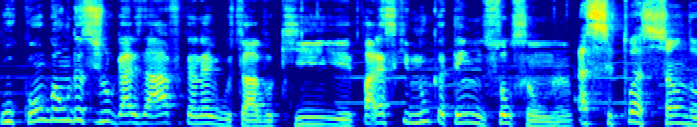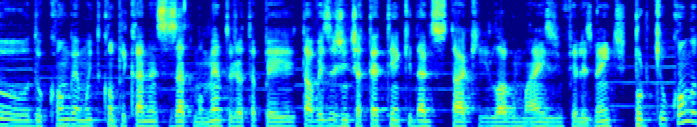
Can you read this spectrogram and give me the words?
O Congo é um desses lugares da África, né, Gustavo, que parece que nunca tem solução, né? A situação do, do Congo é muito complicada nesse exato momento, JP, e talvez a gente até tenha que dar destaque logo mais, infelizmente, porque o Congo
